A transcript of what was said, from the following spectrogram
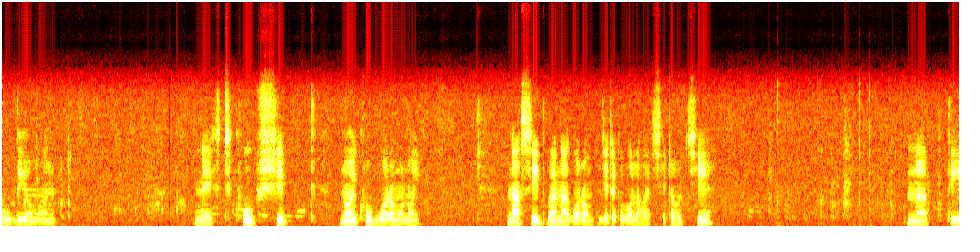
উদীয়মান। নেক্সট খুব শীত নয়, খুব গরমও নয়। না শীত বা না গরম, যেটাকে বলা হয়, সেটা হচ্ছে নাতি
